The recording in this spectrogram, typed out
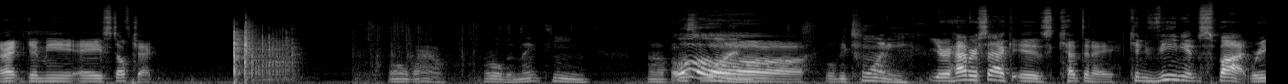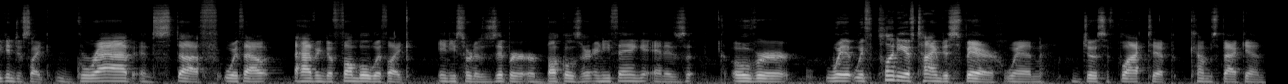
All right, give me a stealth check. Oh wow, I rolled a 19. Uh, plus one Oh, will be 20. your haversack is kept in a convenient spot where you can just like grab and stuff without having to fumble with like any sort of zipper or buckles or anything, and is over with, with plenty of time to spare when Joseph Blacktip comes back in.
